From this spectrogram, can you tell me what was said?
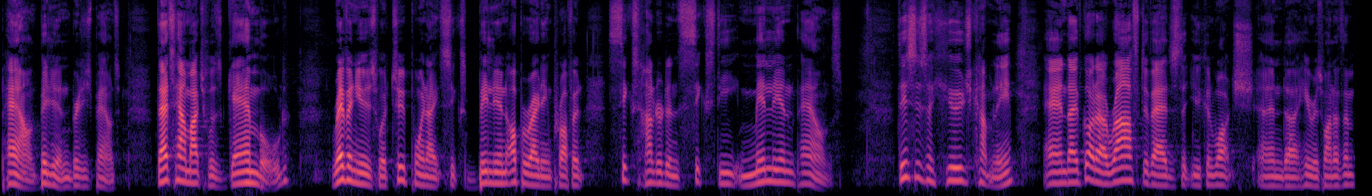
pound, billion British pounds. That's how much was gambled. Revenues were 2.86 billion, operating profit 660 million pounds. This is a huge company, and they've got a raft of ads that you can watch, and uh, here is one of them.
